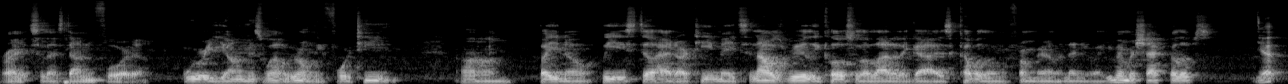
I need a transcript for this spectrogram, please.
right? So that's down in Florida. We were young as well. We were only 14. Um, but, you know, we still had our teammates, and I was really close with a lot of the guys. A couple of them were from Maryland anyway. You remember Shaq Phillips? Yep.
